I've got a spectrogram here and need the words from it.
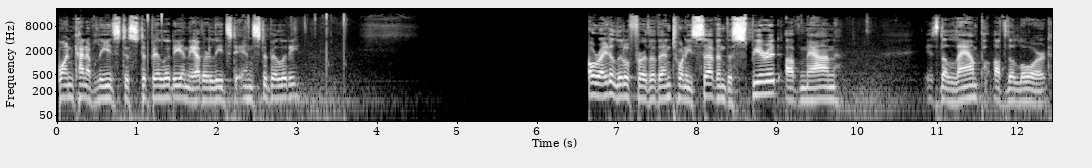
One kind of leads to stability and the other leads to instability. All right, a little further then, 27. The spirit of man is the lamp of the Lord,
